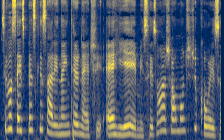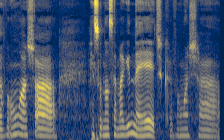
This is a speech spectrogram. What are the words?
Se vocês pesquisarem na internet RM, vocês vão achar um monte de coisa. Vão achar ressonância magnética, vão achar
